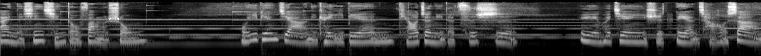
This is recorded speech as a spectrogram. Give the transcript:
和你的心情都放松。我一边讲，你可以一边调整你的姿势。玉林会建议是脸朝上，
